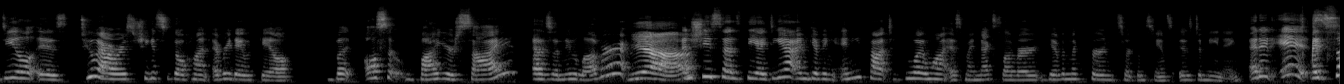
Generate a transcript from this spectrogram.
deal is two hours. She gets to go hunt every day with Gale, but also by your side as a new lover. Yeah. And she says the idea I'm giving any thought to who I want as my next lover, given the current circumstance, is demeaning, and it is. It's so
